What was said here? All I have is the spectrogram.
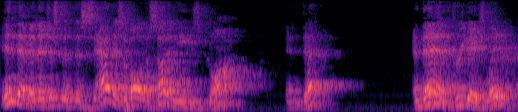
in them. And then just the, the sadness of all of a sudden, he's gone and dead. And then three days later,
